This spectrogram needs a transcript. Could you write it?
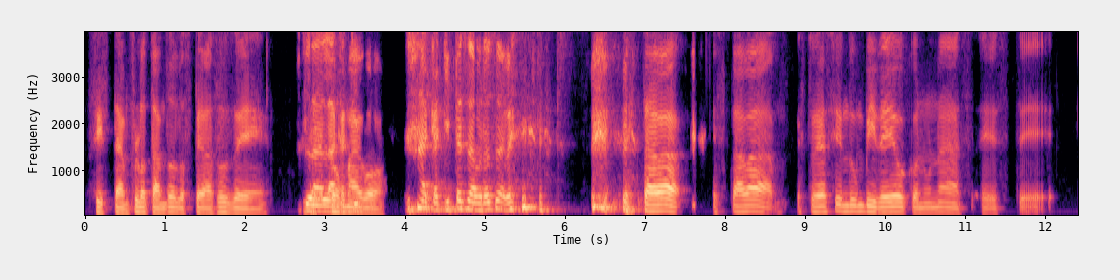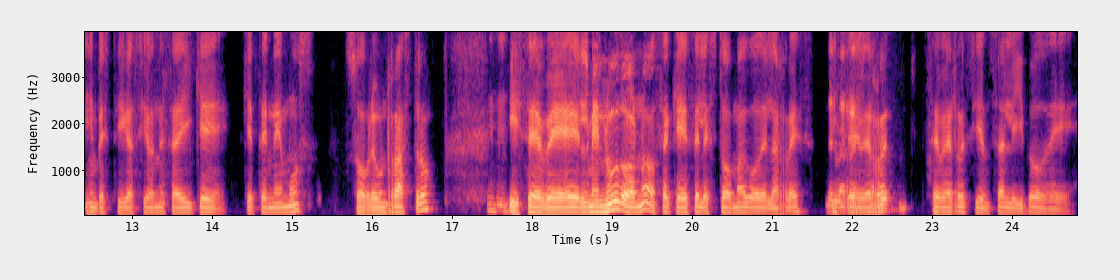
si están flotando los pedazos de, la, la estómago. la caquita es sabrosa, güey. Estaba, estaba, estoy haciendo un video con unas, este, investigaciones ahí que, tenemos sobre un rastro y se ve el menudo, ¿no? O sea, que es el estómago de la res. De la se, ve se, ve recién salido de,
